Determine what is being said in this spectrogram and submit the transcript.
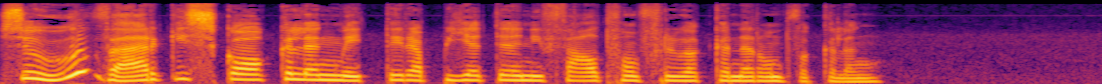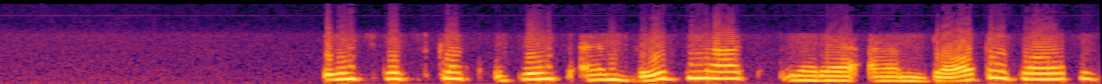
So hoe werk die skakeling met terapeute in die veld van vroeë kinderontwikkeling? Ons beskik op ons um, webblad oor 'n um, database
